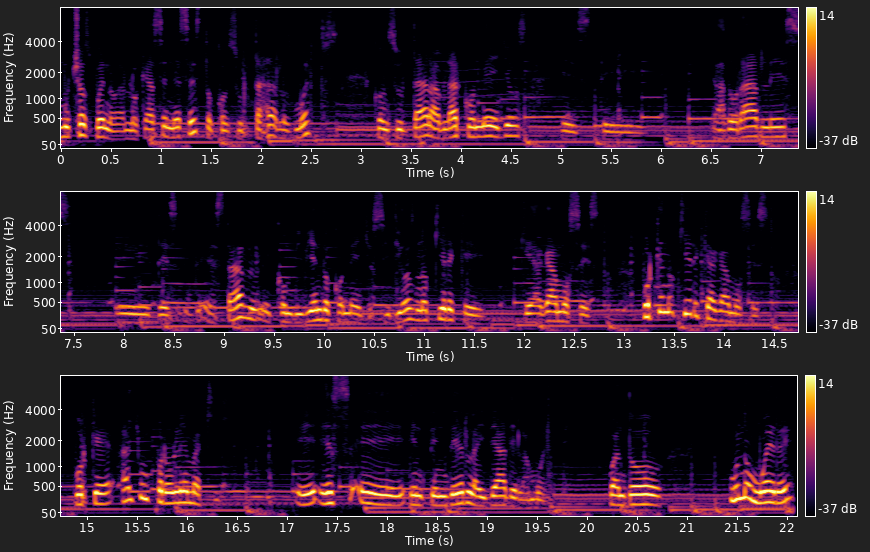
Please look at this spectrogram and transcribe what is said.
muchos, bueno, lo que hacen es esto, consultar a los muertos, consultar, hablar con ellos, este, adorarles, eh, estar conviviendo con ellos. Y Dios no quiere que, que, hagamos esto. ¿Por qué no quiere que hagamos esto? Porque hay un problema aquí. Eh, es entender la idea de la muerte. Cuando uno muere,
